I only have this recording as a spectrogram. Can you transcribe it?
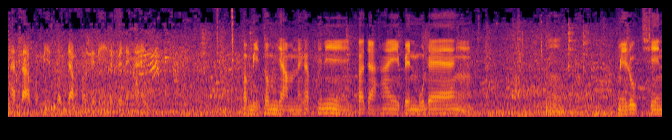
หน้าตาบะหมี่ต้มยำของที่นี่จะเป็นยังไง บะหมี่ต้มยำนะครับที่นี่ก็จะให้เป็นหมูแดงนี่มีลูกชิ้น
